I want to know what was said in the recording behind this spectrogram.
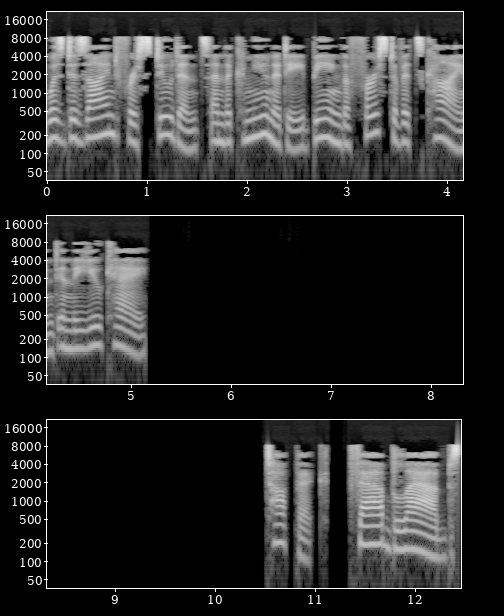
was designed for students and the community being the first of its kind in the UK. Topic: Fab Labs.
